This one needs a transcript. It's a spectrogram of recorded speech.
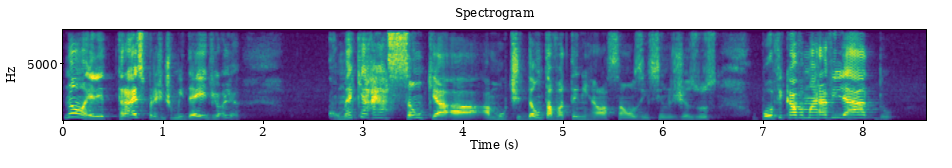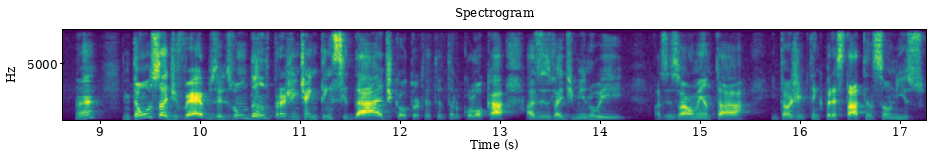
não, ele traz pra gente uma ideia de, olha, como é que a reação que a, a, a multidão estava tendo em relação aos ensinos de Jesus? O povo ficava maravilhado. Né? Então os advérbios eles vão dando para a gente a intensidade que o autor está tentando colocar. Às vezes vai diminuir, às vezes vai aumentar. Então a gente tem que prestar atenção nisso.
